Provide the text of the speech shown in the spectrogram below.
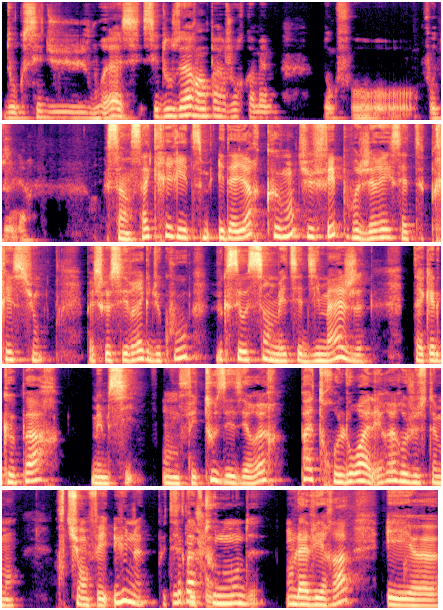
Donc c'est du, ouais, c'est 12 heures hein, par jour quand même. Donc, faut, faut tenir. C'est un sacré rythme. Et d'ailleurs, comment tu fais pour gérer cette pression? Parce que c'est vrai que du coup, vu que c'est aussi un métier d'image, tu as quelque part, même si on fait tous des erreurs, pas trop le droit à l'erreur justement. Si tu en fais une, peut-être que tout le monde, on la verra. Et, euh,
